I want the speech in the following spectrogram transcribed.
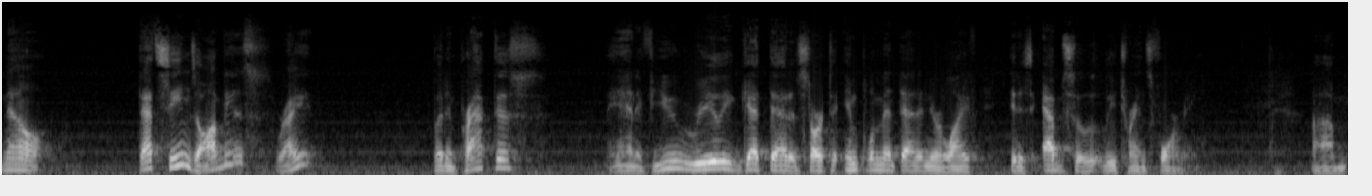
Now, that seems obvious, right? But in practice, man, if you really get that and start to implement that in your life, it is absolutely transforming. Um,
